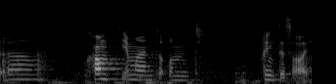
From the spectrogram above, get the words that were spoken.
äh, kommt jemand und bringt es euch.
